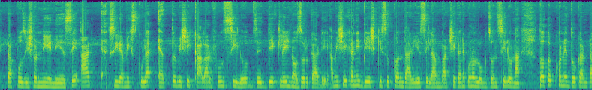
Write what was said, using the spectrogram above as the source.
একটা পজিশন নিয়ে নিয়েছে, আর সিরামিক্সগুলো এত বেশি কালারফুল ছিল যে দেখলেই নজর কাড়ে। আমি সেখানে বেশ কিছুক্ষণ দাঁড়িয়েছিলাম বাট সেখানে কোনো লোকজন ছিল না। ততক্ষণে দোকানটা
